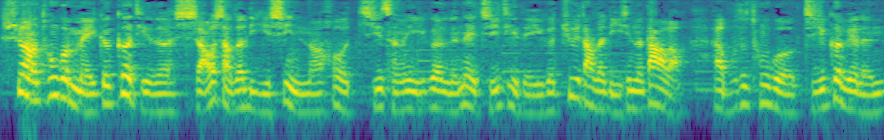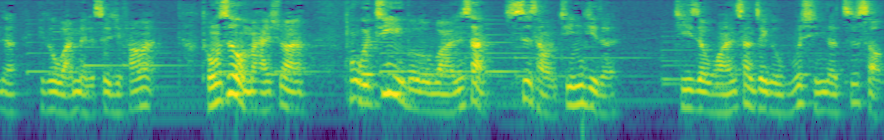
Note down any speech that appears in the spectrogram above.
希望通过每个个体的小小的理性，然后集成一个人类集体的一个巨大的理性的大脑，而不是通过极个别人的一个完美的设计方案。同时，我们还希望通过进一步的完善市场经济的机制，完善这个无形的之手，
